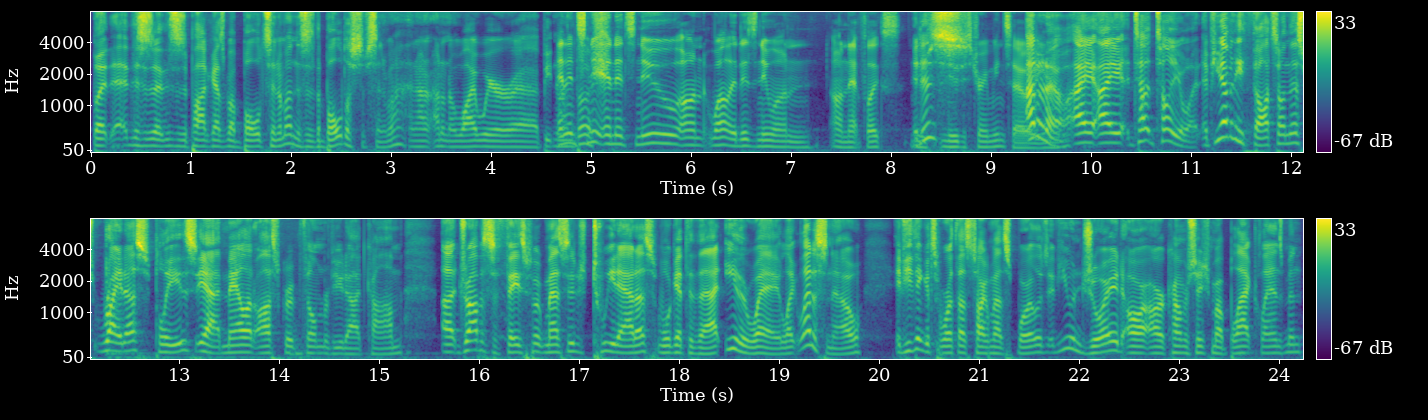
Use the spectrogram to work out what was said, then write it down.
But uh, this is a, this is a podcast about bold cinema, and this is the boldest of cinema, and I, I don't know why we're uh, beating and it's the new, and it's new on well, it is new on on Netflix. It new, is? new to streaming. So I don't you know. I, I tell tell you what. If you have any thoughts on this, write us, please. Yeah, mail at offscriptfilmreview.com. Uh, drop us a Facebook message, tweet at us. We'll get to that. Either way, like let us know if you think it's worth us talking about spoilers. If you enjoyed our, our conversation about Black Klansman,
